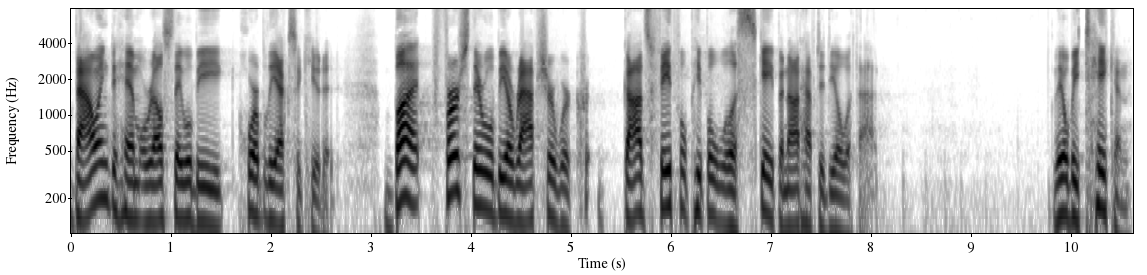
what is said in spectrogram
bowing to him, or else they will be horribly executed. But first, there will be a rapture where God's faithful people will escape and not have to deal with that. They will be taken.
